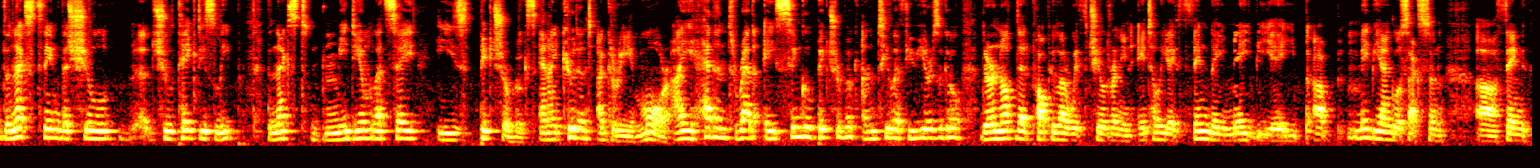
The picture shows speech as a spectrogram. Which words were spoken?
the next thing that should, uh, should take this leap, the next medium, let's say, is picture books and I couldn't agree more. I hadn't read a single picture book until a few years ago. They're not that popular with children in Italy. I think they may be a, maybe Anglo-Saxon uh, thing.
